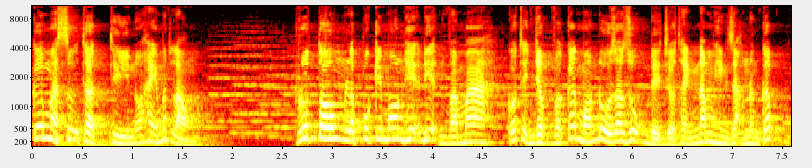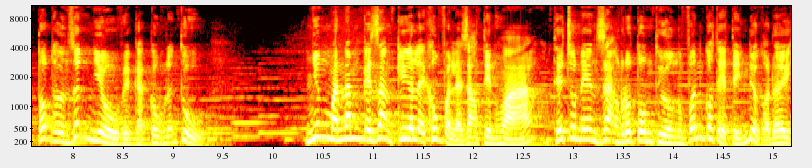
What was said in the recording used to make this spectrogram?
Cơ mà sự thật thì nó hay mất lòng. Rotom là Pokemon hệ điện và ma, có thể nhập vào các món đồ gia dụng để trở thành 5 hình dạng nâng cấp, tốt hơn rất nhiều về cả công lẫn thủ. Nhưng mà năm cái dạng kia lại không phải là dạng tiến hóa, thế cho nên dạng Rotom thường vẫn có thể tính được ở đây.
